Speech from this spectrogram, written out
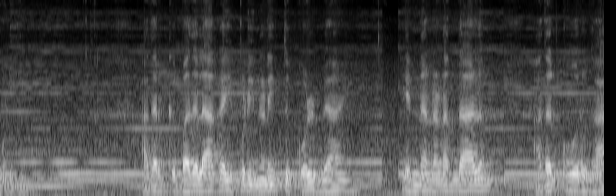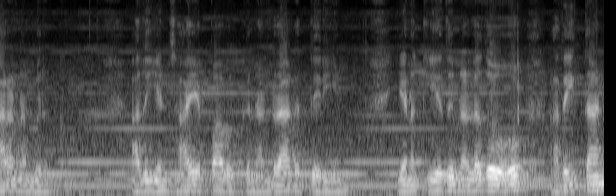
முடியும். அதற்கு பதிலாக இப்படி நினைத்து கொள்வாய். என்ன நடந்தாலும் அதற்கு ஒரு காரணம் இருக்கும். அது என் சாயப்பாவுக்கு நன்றாக தெரியும். எனக்கு எது நல்லதோ அதைத்தான்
